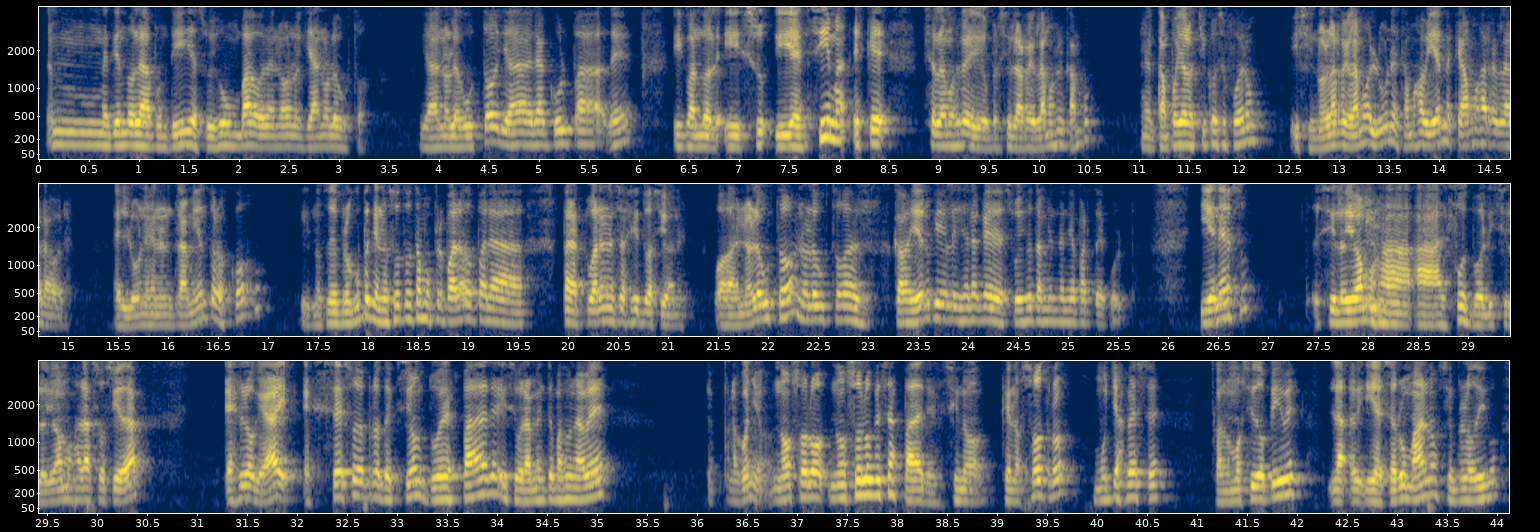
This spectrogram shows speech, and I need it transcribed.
mm, metiéndole la puntilla, su hijo es un vago, de no, ya no le gustó. Ya no le gustó, ya era culpa de... Y, cuando, y, y encima es que se lo hemos digo, pero si lo arreglamos en el campo, en el campo ya los chicos se fueron, y si no lo arreglamos el lunes, estamos a viernes, ¿qué vamos a arreglar ahora? El lunes en el entrenamiento los cojo y no se preocupe que nosotros estamos preparados para, actuar en esas situaciones. Pues no le gustó, no le gustó al caballero que yo le dijera que su hijo también tenía parte de culpa. Y en eso, si lo llevamos al fútbol y si lo llevamos a la sociedad, es lo que hay. Exceso de protección, tú eres padre y seguramente más de una vez, pero coño, no solo, no solo que seas padre, sino que nosotros, muchas veces, cuando hemos sido pibes, y el ser humano, siempre lo digo,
